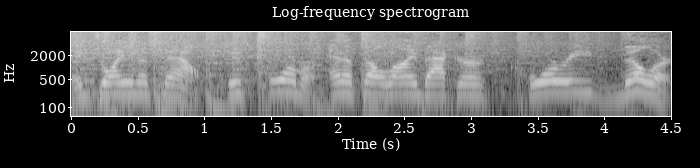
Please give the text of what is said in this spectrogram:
And joining us now is former NFL linebacker Corey Miller.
